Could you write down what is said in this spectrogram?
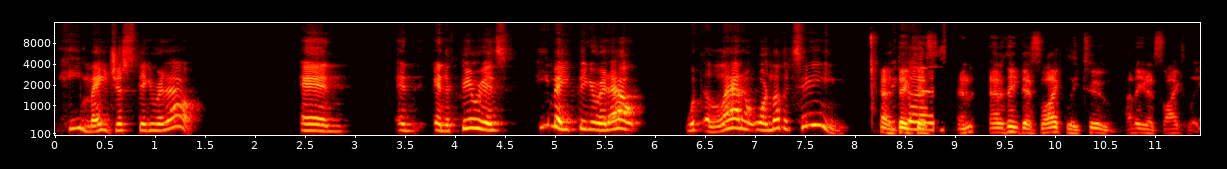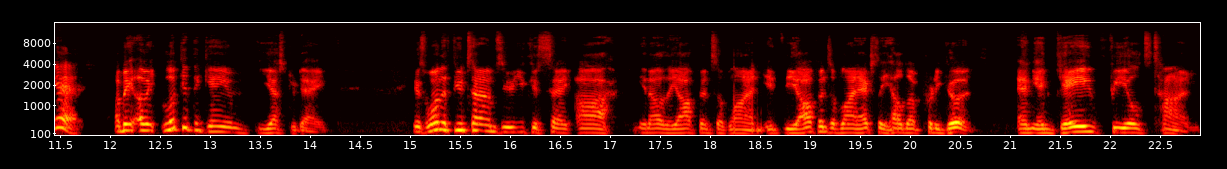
he may just figure it out. And and and the fear is he may figure it out with Atlanta or another team. I because, think that's and, and I think that's likely too. I think that's likely. Yeah. I mean, I mean, look at the game yesterday. It's one of the few times you, you could say, ah, you know, the offensive line. It, the offensive line actually held up pretty good and, and gave Fields time.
